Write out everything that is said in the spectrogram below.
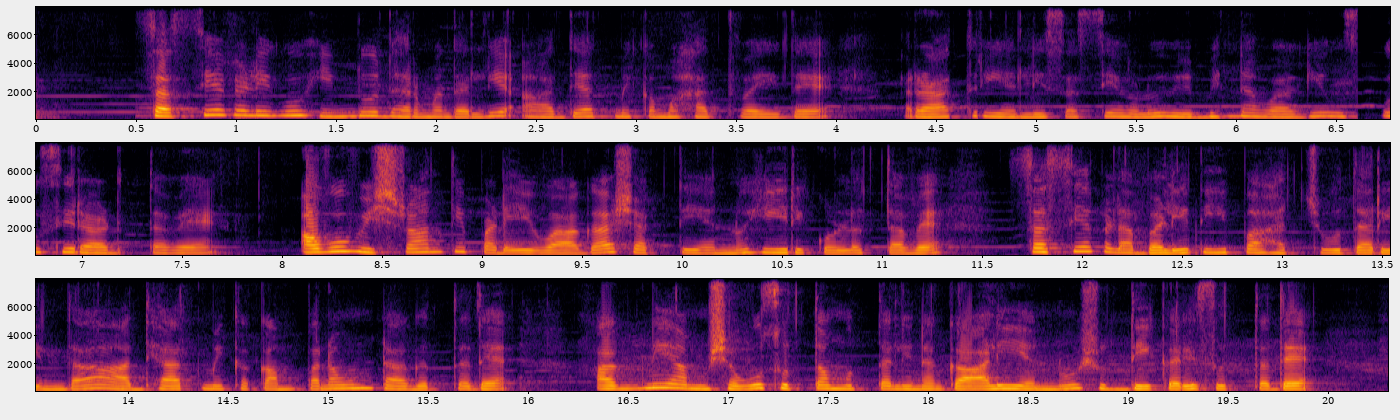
ಸಸ್ಯಗಳಿಗೂ ಹಿಂದೂ ಧರ್ಮದಲ್ಲಿ ಆಧ್ಯಾತ್ಮಿಕ ಮಹತ್ವ ಇದೆ. ರಾತ್ರಿಯಲ್ಲಿ ಸಸ್ಯಗಳು ವಿಭಿನ್ನವಾಗಿ ಉಸಿರಾಡುತ್ತವೆ. ಅವು ವಿಶ್ರಾಂತಿ ಪಡೆಯುವಾಗ ಶಕ್ತಿಯನ್ನು ಹೀರಿಕೊಳ್ಳುತ್ತವೆ. ಸಸ್ಯಗಳ ಬಳಿ ದೀಪ ಹಚ್ಚುವುದರಿಂದ ಆಧ್ಯಾತ್ಮಿಕ ಕಂಪನ ಉಂಟಾಗುತ್ತದೆ. ಅಗ್ನಿ ಅಂಶವು ಸುತ್ತಮುತ್ತಲಿನ ಗಾಳಿಯನ್ನು ಶುದ್ಧೀಕರಿಸುತ್ತದೆ.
